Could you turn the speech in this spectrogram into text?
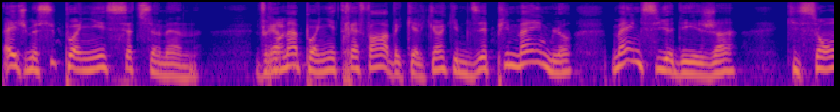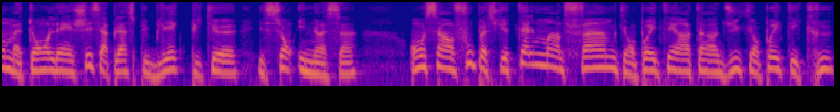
Hey, je me suis pogné cette semaine. Vraiment pogné très fort avec quelqu'un qui me disait, puis même là, même s'il y a des gens qui sont, mettons, lynchés sa place publique, puis qu'ils sont innocents, on s'en fout parce qu'il y a tellement de femmes qui n'ont pas été entendues, qui n'ont pas été crues,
